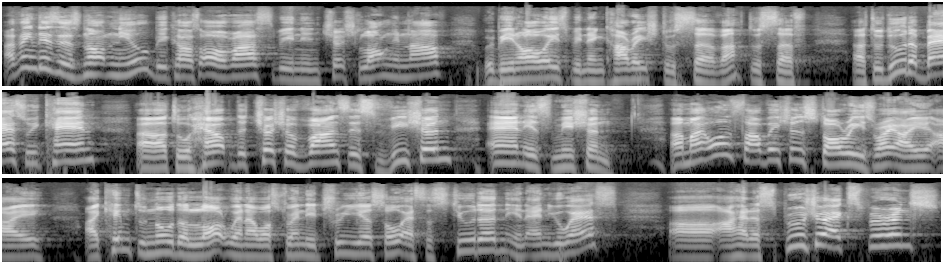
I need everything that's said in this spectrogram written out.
I think this is not new because all of us been in church long enough. We've been always been encouraged to serve, huh? to serve, uh, to do the best we can uh, to help the church advance its vision and its mission. Uh, my own salvation stories, right? I, I, I came to know the Lord when I was 23 years old as a student in NUS. Uh, I had a spiritual experience,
